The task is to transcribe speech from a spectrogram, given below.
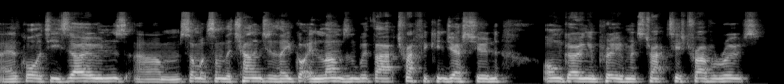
air quality zones, um, some of some of the challenges they've got in London with that traffic congestion, ongoing improvements to active travel routes.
